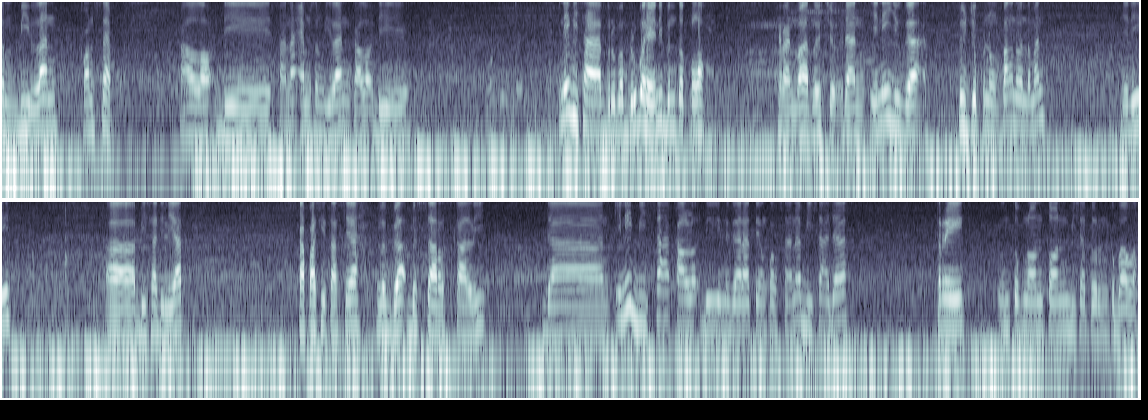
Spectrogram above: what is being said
9 konsep. Kalau di sana M9 kalau di ini bisa berubah-berubah ya ini bentuk love. Keren banget lucu. Dan ini juga 7 penumpang teman-teman. Jadi uh, bisa dilihat kapasitasnya lega besar sekali dan ini bisa kalau di negara Tiongkok sana bisa ada tray untuk nonton bisa turun ke bawah.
